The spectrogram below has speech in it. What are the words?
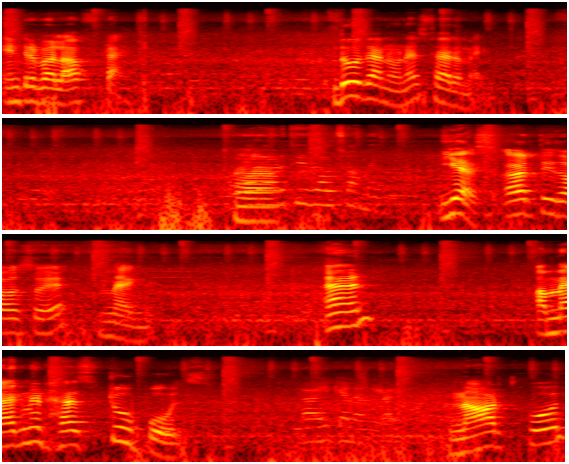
interval of time those are known as ferromagnet Uh, Earth is also a magnet. yes earth is also a magnet and a magnet has two poles Like and unlike. north pole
